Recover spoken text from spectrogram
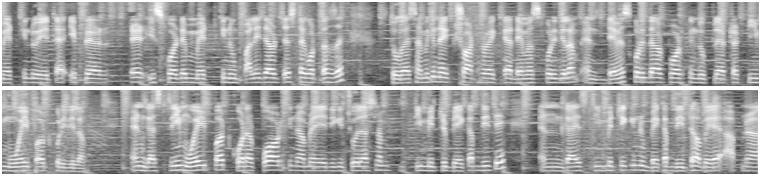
মেট কিন্তু এটা, এই প্লেয়ারের স্কোয়াডে মেট কিন্তু পালিয়ে যাওয়ার চেষ্টা করতেছে। তো গাছ আমি কিন্তু একশো আঠারো একটা ড্যামেজ করে দিলাম অ্যান্ড ড্যামেজ করে দেওয়ার পর কিন্তু প্লেয়ারটা টিম ওয়াইপ আউট করে দিলাম। অ্যান্ড গাছ টিম ওয়াইপ আউট করার পর কিন্তু আমরা এদিকে চলে আসলাম টিমমেটের ব্যাকআপ দিতে। অ্যান্ড গাইজ টিমমেটকে কিন্তু ব্যাকআপ দিতে হবে। আপনারা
